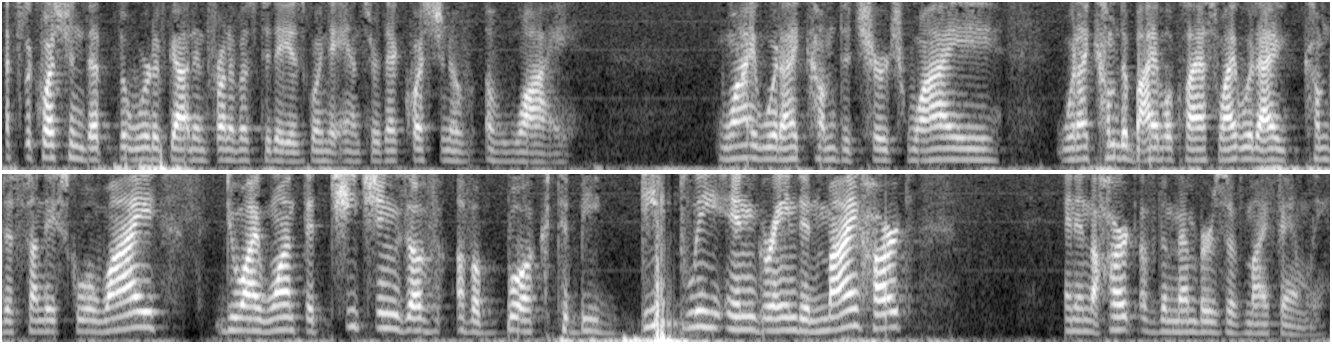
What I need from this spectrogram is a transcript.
That's the question that the Word of God in front of us today is going to answer that question of, of why. Why would I come to church? Why would I come to Bible class? Why would I come to Sunday school? Why do I want the teachings of, of a book to be deeply ingrained in my heart and in the heart of the members of my family?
